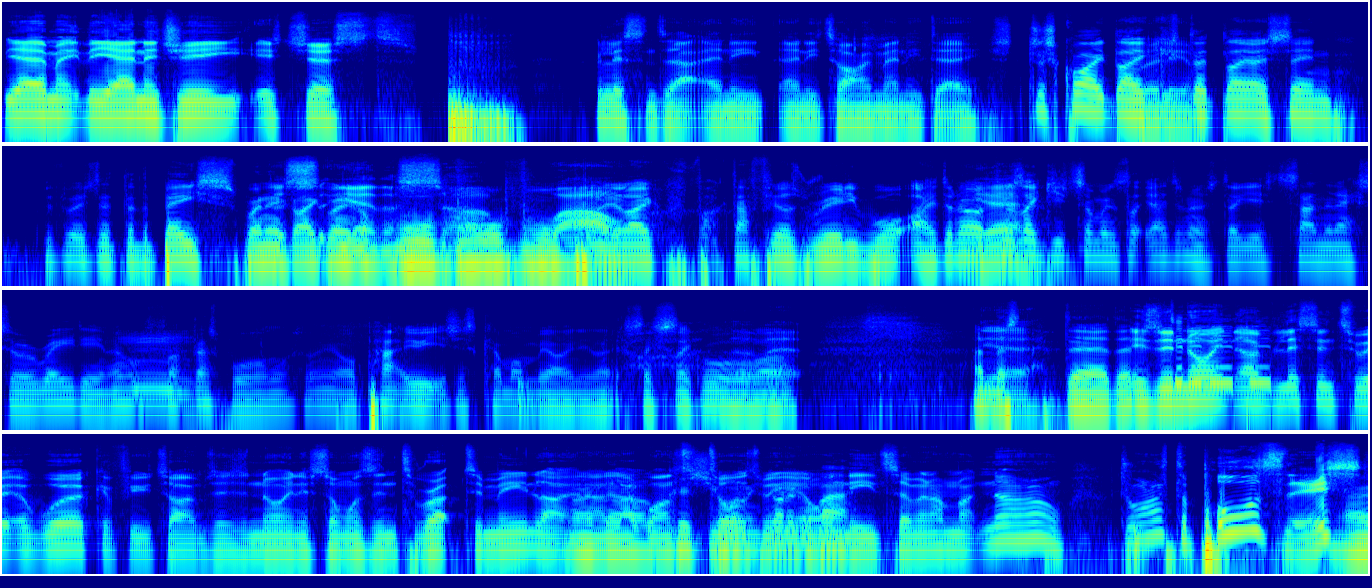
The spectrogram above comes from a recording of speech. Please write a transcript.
yeah, mate. The energy is just. I can listen to that any any time, any day. It's just quite like the, like I was saying. before, The, the bass when it's like when yeah, it the sub, whoop, wow. you're like fuck that feels really warm. I don't know. It Yeah. feels like you, someone's like I don't know. It's like you're standing next to a radio and oh Mm. fuck that's warm or something. Or Pat you just come on behind you like it's just like oh. Wow. It. And Yeah. the, the, the It's annoying. I've listened to it at work a few times. It's annoying if someone's interrupting me, like, I and, know, like wants 'cause to talk wanna- me or go back. need something. I'm like, no, do I have to pause this? I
